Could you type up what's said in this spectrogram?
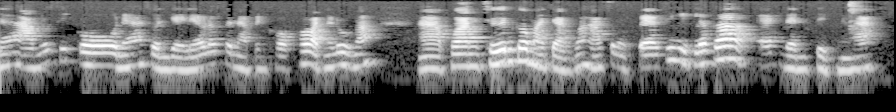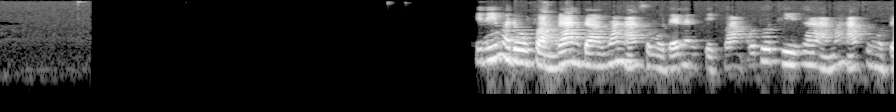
นะอ่าวเม็กซิโกนะคะส่วนใหญ่แล้วลักษณะเป็นคอคอดนะลูกนะความชื้นก็มาจากมหาสมุทรแปซิฟิกแล้วก็แอตแลนติกนะคะทีนี้มาดูฝั่งด้านตามมหาสมุทรแอตแลนติกบ้างโอ้โทษทีค่ะ มหาสมุทรแป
